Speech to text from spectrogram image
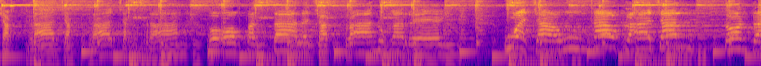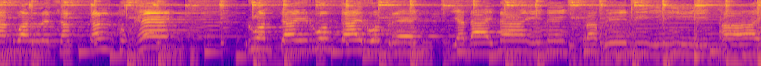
ชักพระชักพระชักพระพอออกพรรษาและชักพระนุกกระแรงหัวเจ้าหุงข้าวปลาชัน ตอนกลางวันและชักกันทุกแห่งรวมใจรวมกายรวมแรง อย่าได้นายในประเพณีไทย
